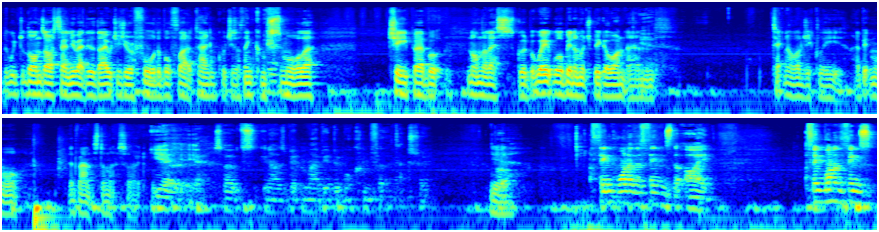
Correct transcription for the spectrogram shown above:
the the ones I was telling you about the other day, which is your affordable float tank, which is I think Yeah. smaller, cheaper, but nonetheless good. But we, we'll be in a much bigger one and Yeah. technologically a bit more advanced on that side. Yeah, yeah, yeah. So it's you know there's a bit maybe a bit more comfort attached to it. Yeah, Well, I think one of the things that I, I think one of the things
